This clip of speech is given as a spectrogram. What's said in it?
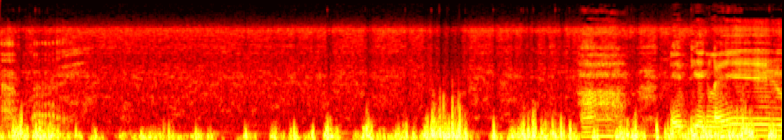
เอาไปอ่าได้เตียงแล้ว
